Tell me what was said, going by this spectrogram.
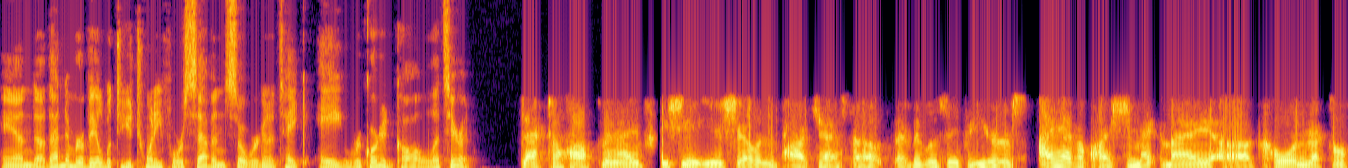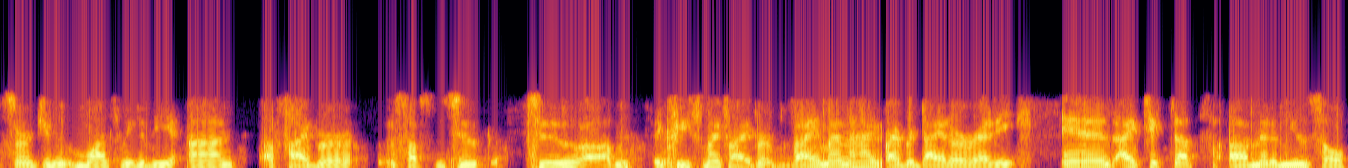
And uh, that number available to you 24-7. So we're going to take a recorded call. Let's hear it. Dr. Hoffman, I appreciate your show and the podcast. Uh, I've been listening for years. I have a question. My my uh, colon rectal surgeon wants me to be on a fiber substitute to um, increase my fiber. But I'm on a high fiber diet already, and I picked up uh, Metamucil,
